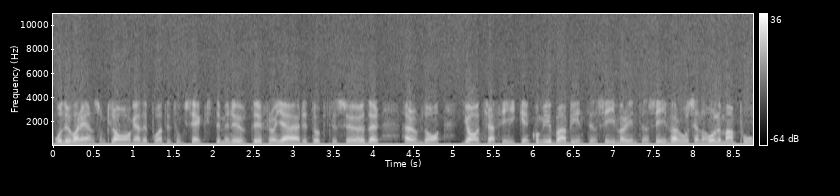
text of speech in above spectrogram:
Och nu var det en som klagade på att det tog 60 minuter från Gärdet upp till Söder häromdagen. Ja, trafiken kommer ju bara bli intensivare och intensivare och sen håller man på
